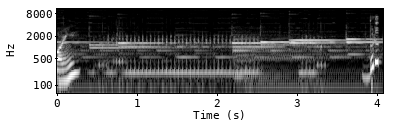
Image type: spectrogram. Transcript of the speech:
Boing. Bloop.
